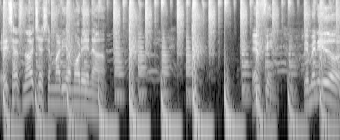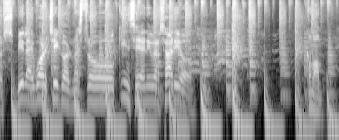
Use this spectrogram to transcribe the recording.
Esas noches en María Morena. En fin, bienvenidos, Bill I War, chicos, nuestro 15 aniversario. Come.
